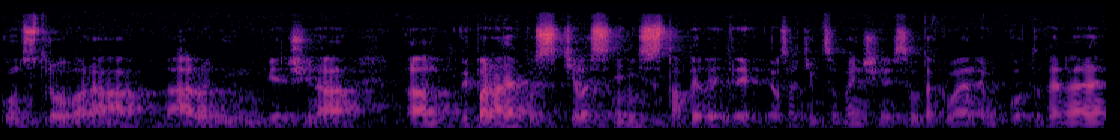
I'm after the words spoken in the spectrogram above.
konstruovaná národní většina vypadá jako stělesnění stability. Jo, zatímco menšiny jsou takové neukotvené,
